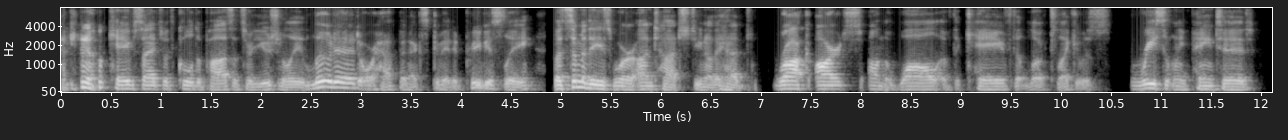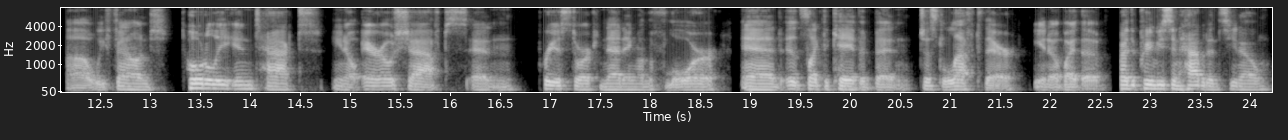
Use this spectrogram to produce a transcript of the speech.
you know cave sites with cool deposits are usually looted or have been excavated previously. But some of these were untouched. You know they had rock art on the wall of the cave that looked like it was recently painted. Uh, we found totally intact you know arrow shafts and prehistoric netting on the floor and it's like the cave had been just left there you know by the by the previous inhabitants you know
